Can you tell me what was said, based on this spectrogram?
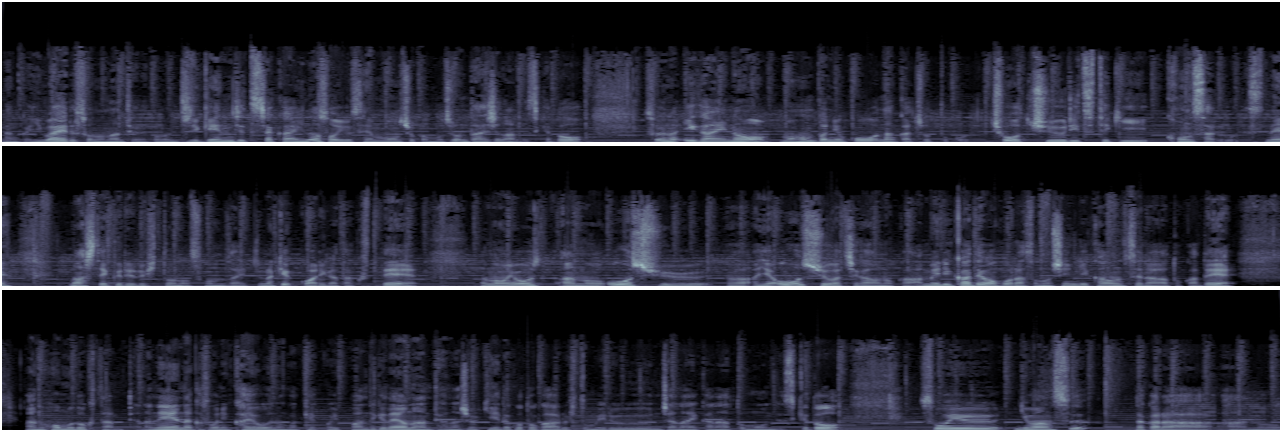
なんかいわゆるその、なんていうの、この現実社会のそういう専門職はもちろん大事なんですけど、そういうの以外の、もう本当にこう、なんかちょっとこう、超中立的コンサルをですね、まあしてくれる人の存在っていうのは結構ありがたくて、あの、あの欧州いや、欧州は違うのか。アメリカではほら、その心理カウンセラーとかで、あの、ホームドクターみたいなね、なんかそこに通うのが結構一般的だよなんて話を聞いたことがある人もいるんじゃないかなと思うんですけど、そういうニュアンス？だから、あの、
